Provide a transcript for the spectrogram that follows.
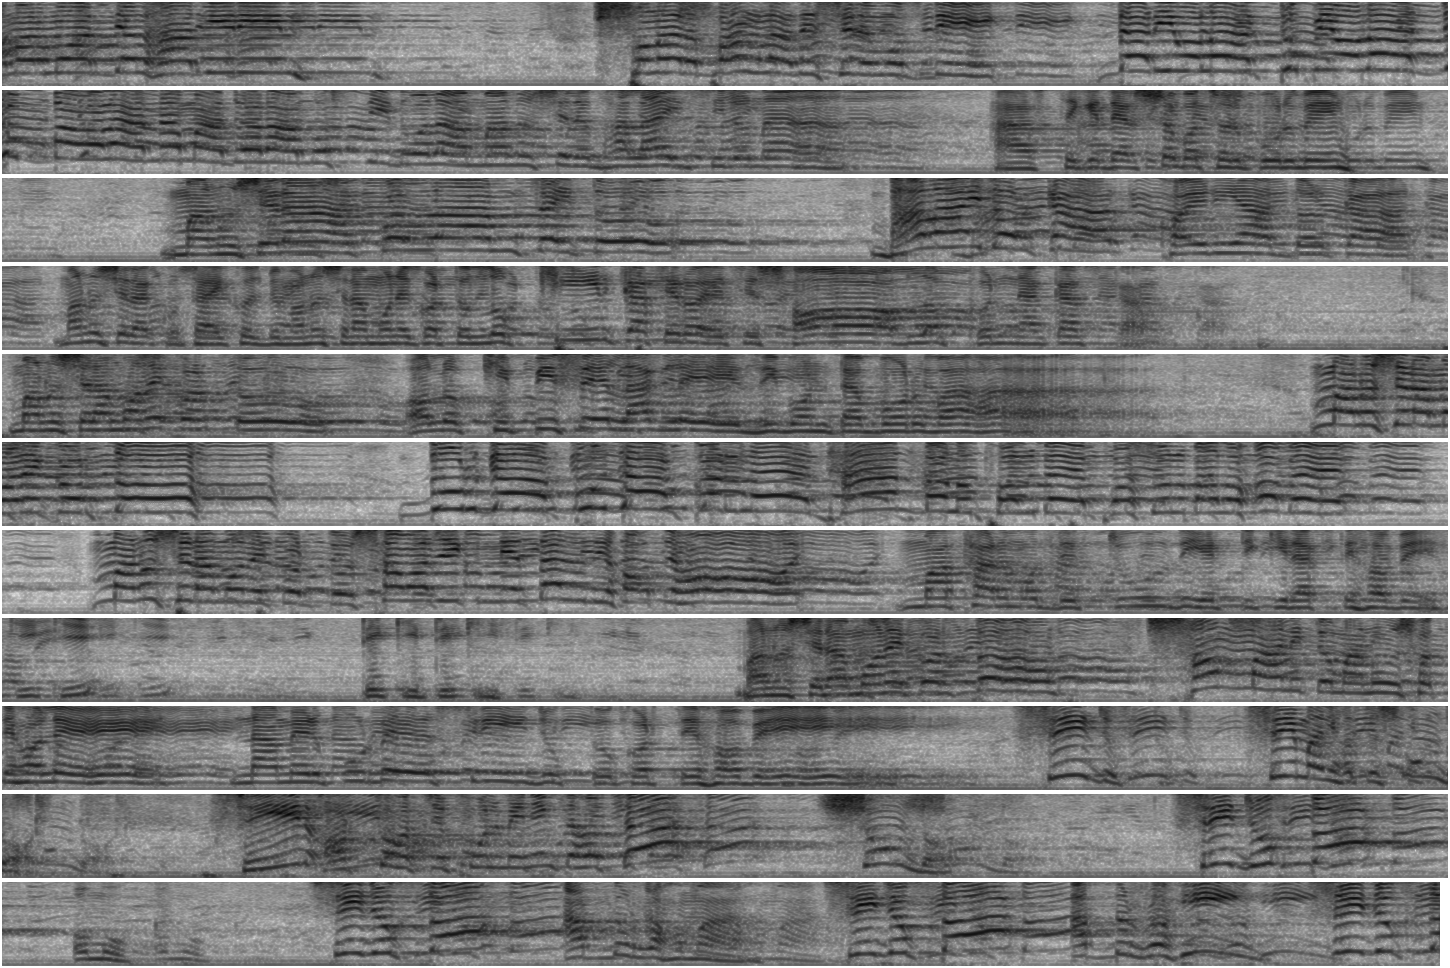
আমার মুআদ্দাল হাজিরিন, সোনার বাংলাদেশের মধ্যে দাড়িওয়ালা, টুপিওয়ালা, জুব্বাওয়ালা, নামাজওয়ালা, মসজিদওয়ালা মানুষের ভালাই ছিল না। আজ থেকে দেড়শো বছর পূর্বে মানুষেরা কল্যাণ চাইতো, ভালাই দরকার খয়রিয়ার দরকার। মানুষেরা কোথায় খুঁজবে? মানুষেরা মনে করতো লক্ষ্মীর কাছে রয়েছে সব লক্ষণ না কাজ কাজ মানুষেরা মনে করত, অলক্ষী পিছে লাগলে জীবনটা বরবাদ। মানুষেরা মনে করত, দুর্গা পূজা করলে ধান ভালো ফলবে, ফসল ভালো হবে। মানুষেরা মনে করত, সামাজিক নেতা যদি হতে হয়, মাথার মধ্যে চুল দিয়ে টিকি রাখতে হবে। কি কি? টিকি টিকি। টিকি মানুষেরা মনে করত, সম্মানিত মানুষ হতে হলে নামের পূর্বে শ্রী যুক্ত করতে হবে। শ্রীযুক্ত শ্রী মানে হচ্ছে সুন্দর। শ্রীর অর্থ হচ্ছে ফুল মিনিংটা হচ্ছে সুন্দর। শ্রীযুক্ত অমুক। শ্রীযুক্ত আব্দুর রহমান। শ্রীযুক্ত আব্দুর রহিম। শ্রীযুক্ত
